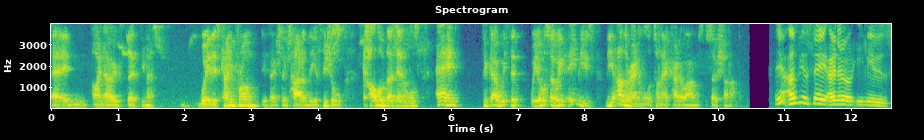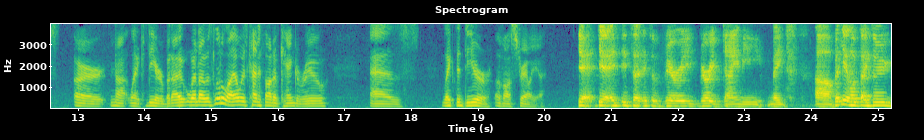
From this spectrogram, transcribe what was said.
And I know that you know where this came from is actually part of the official colour of those animals. And to go with it, we also eat emus, the other animal that's on our coat of arms. So shut up. Yeah, I was gonna say I know emus are not like deer, but I when I was little, I always kind of thought of kangaroo as like the deer of Australia. Yeah, yeah, it, it's a it's a very very gamey meat. Uh, but yeah, look, they do.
